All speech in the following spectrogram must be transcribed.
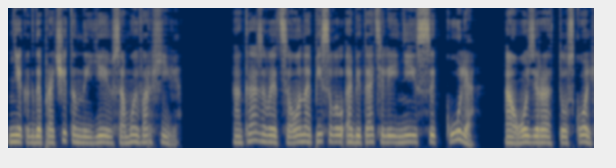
некогда прочитанный ею самой в архиве. Оказывается, он описывал обитателей не из Сыккуля, а озера Тосколь.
